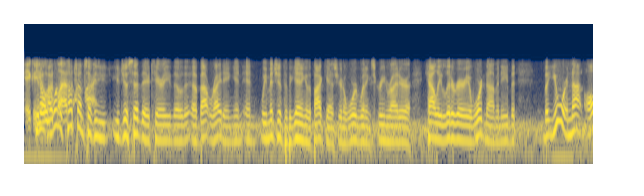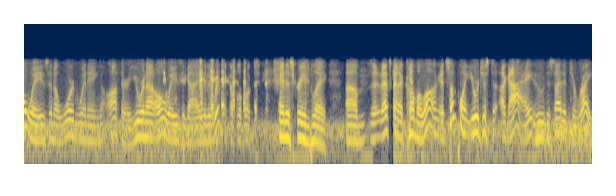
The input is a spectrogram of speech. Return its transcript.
Take a you know, I want to touch on something you, you just said there, Terry, though, that, about writing. And, and we mentioned at the beginning of the podcast, you're an award winning screenwriter, a Cowley Literary Award nominee, but but you were not always an award winning author. You were not always a guy that had written a couple of books and a screenplay. Um, that's kind of come along. At some point, you were just a guy who decided to write.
